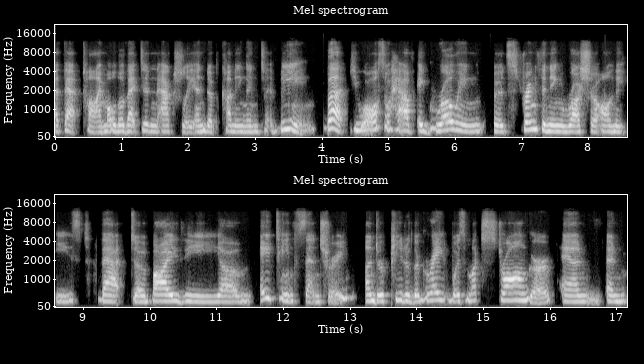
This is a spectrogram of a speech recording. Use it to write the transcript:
at that time, although that didn't actually end up coming into being. But you also have a growing, uh, strengthening Russia on the east that uh, by the um, 18th century, under Peter the Great, was much stronger and, and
